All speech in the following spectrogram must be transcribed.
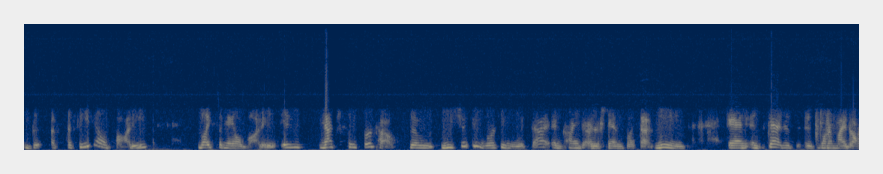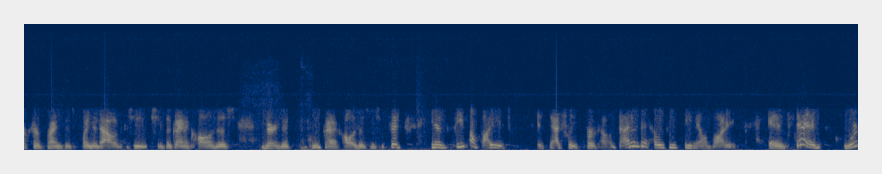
the, the female body, like the male body, is naturally fertile. So we should be working with that and trying to understand what that means. And instead, as, as one of my doctor friends has pointed out, she, she's a gynecologist, very good gynecologist, and she said, you know, the female body is, is naturally fertile. That is a healthy female body. And instead, we're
